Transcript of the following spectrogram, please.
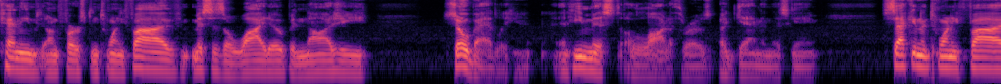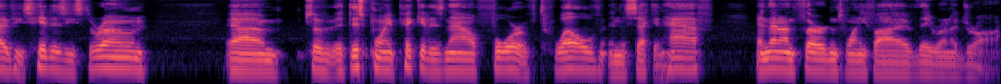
Kenny on first and 25 misses a wide open Najee so badly. And he missed a lot of throws again in this game. Second and 25. He's hit as he's thrown. Um, so at this point, Pickett is now four of 12 in the second half. And then on third and 25, they run a draw,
